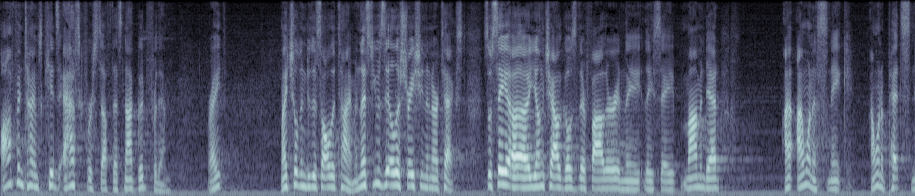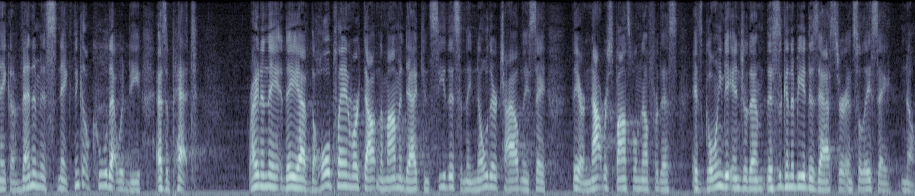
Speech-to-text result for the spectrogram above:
oftentimes kids ask for stuff that's not good for them, right? My children do this all the time. And let's use the illustration in our text. So, say a young child goes to their father and they, they say, Mom and Dad, I, I want a snake. I want a pet snake, a venomous snake. Think how cool that would be as a pet. Right? And they, they have the whole plan worked out, and the mom and dad can see this, and they know their child, and they say, they are not responsible enough for this. It's going to injure them. This is going to be a disaster. And so they say, no,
